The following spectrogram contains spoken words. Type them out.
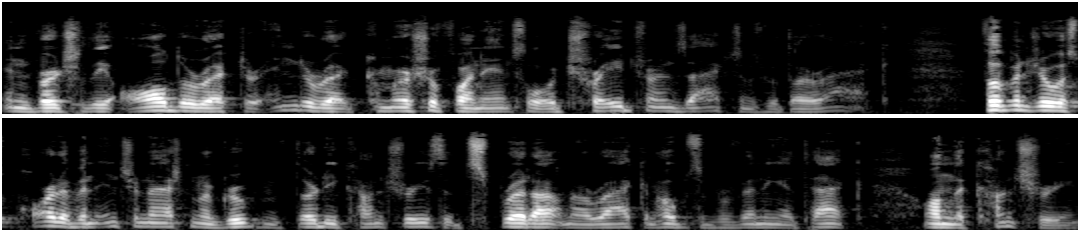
in virtually all direct or indirect commercial, financial, or trade transactions with Iraq. Flippinger was part of an international group from 30 countries that spread out in Iraq in hopes of preventing attack on the country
